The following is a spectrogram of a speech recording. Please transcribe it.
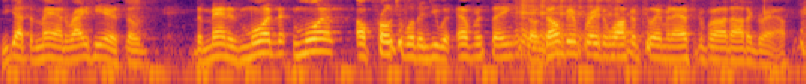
you got the man right here. So. Yeah. The man is more th- more approachable than you would ever think. So don't be afraid to walk up to him and ask him for an autograph. Yeah,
